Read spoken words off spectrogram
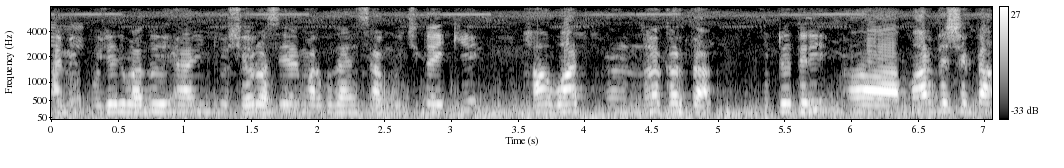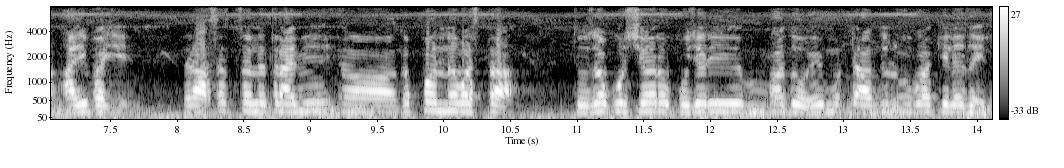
आम्ही पुजारी बांधव आणि शहरवासियांमार्फत आम्ही सांगू इच्छित आहे की हा वाद न करता कुठेतरी मार्गदर्शकता पारदर्शकता आली पाहिजे. तर असंच चाललं तर आम्ही गप्प न बसता तुळजापूर शहर व पुजारी माधव हे मोठं आंदोलन उभा केलं जाईल.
